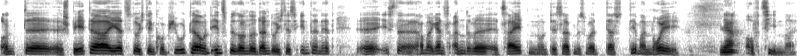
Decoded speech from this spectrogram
Und äh, später jetzt durch den Computer und insbesondere dann durch das Internet äh, ist, äh, haben wir ganz andere äh, Zeiten und deshalb müssen wir das Thema neu ja. aufziehen mal.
